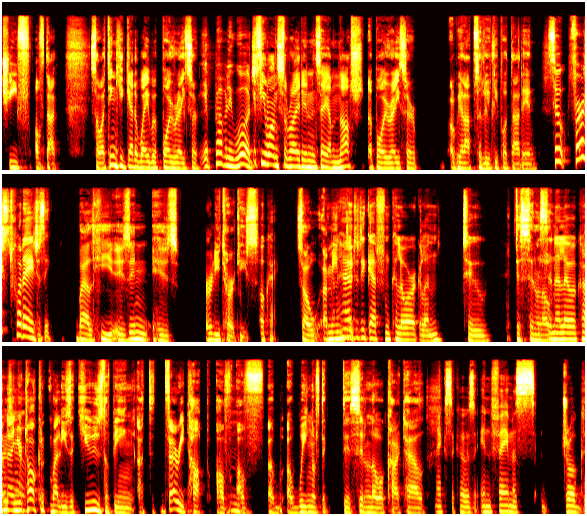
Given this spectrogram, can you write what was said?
chief of that. So I think you get away with boy racer. It probably would. If he wants to write in and say, I'm not a boy racer, we'll absolutely put that in. So, first, what age is he? Well, he is in his early 30s. Okay. So, I mean, And how did he get from Killorglin to the the Sinaloa Sinaloa cartel? And then you're talking, well, he's accused of being at the very top of, Mm. of a, a wing of the, the Sinaloa cartel. Mexico's infamous drug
